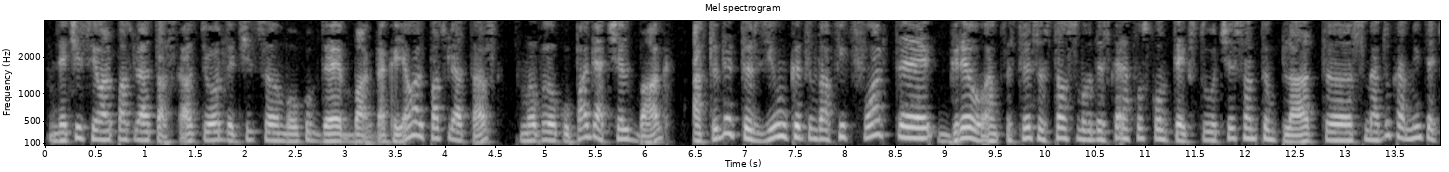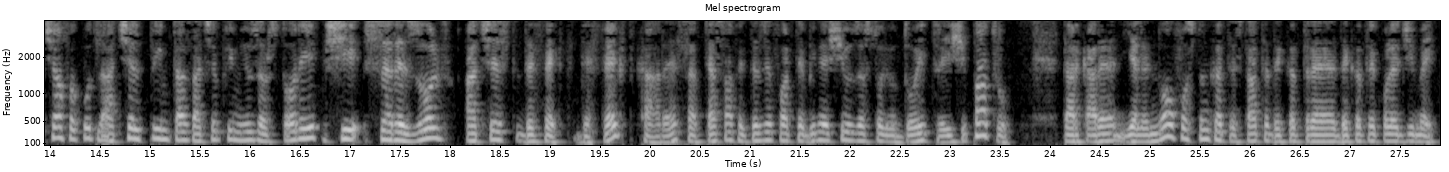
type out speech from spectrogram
decid să iau al patrulea task, alteori decid să mă ocup de bug. Dacă iau al patrulea task, mă voi ocupa de acel bug atât de târziu încât îmi va fi foarte greu. Am, trebuie să stau să mă gândesc care a fost contextul, ce s-a întâmplat, uh, să-mi aduc aminte ce am făcut la acel prim task, la acel prim user story și să rezolv acest defect. Defect care s-ar putea să afecteze foarte bine și user story-ul 2, 3 și 4 dar care ele nu au fost încă testate de către, de către colegii mei.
